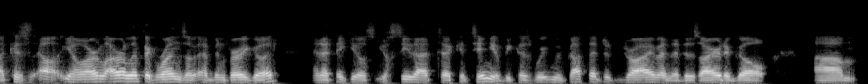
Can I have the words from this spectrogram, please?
because uh, uh, you know our, our Olympic runs have been very good, and I think you'll you'll see that uh, continue because we we've got the drive and the desire to go. Um,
